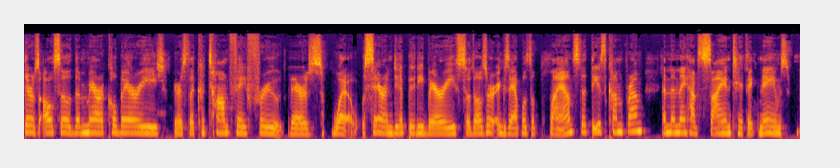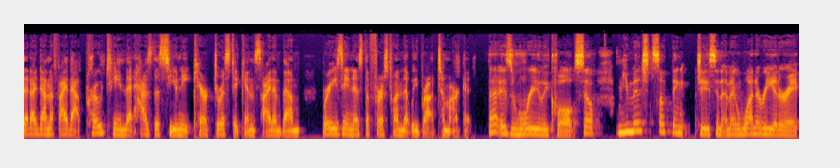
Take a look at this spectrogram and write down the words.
There's also the miracle berry. There's the katemfe fruit. There's what serendipity berry. So those are examples of plants that these come from. And then they have scientific names that identify that protein that has this unique characteristic inside of them. Brazzein is the first one that we brought to market. That is really cool. So you mentioned something, Jason, and I want to reiterate.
